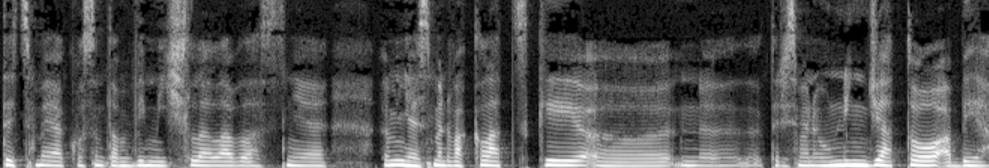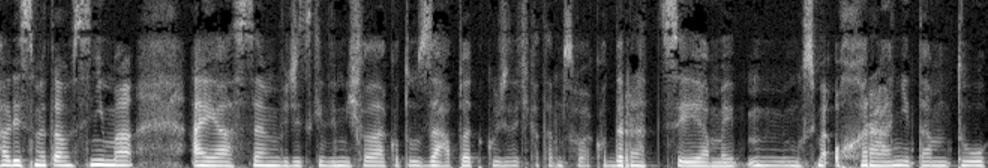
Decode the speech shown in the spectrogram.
teď jsme, jako jsem tam vymýšlela vlastně, měli jsme dva klacky, eh, které se jmenují Ninjato a běhali jsme tam s nima a já jsem vždycky vymýšlela jako tu zápletku, že teďka tam jsou jako draci a my musíme ochránit tam tu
